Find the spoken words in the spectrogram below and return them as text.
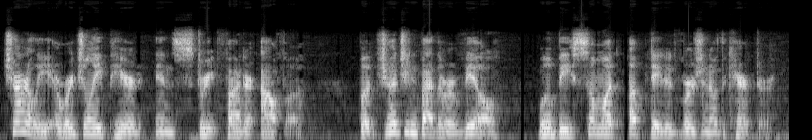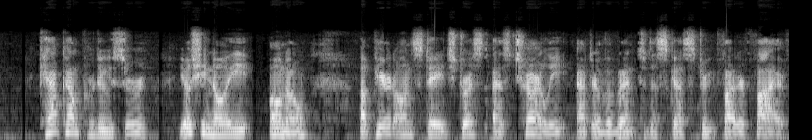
Charlie originally appeared in Street Fighter Alpha, but judging by the reveal, will be somewhat updated version of the character. Capcom producer Yoshinori Ono appeared on stage dressed as Charlie after the event to discuss Street Fighter V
